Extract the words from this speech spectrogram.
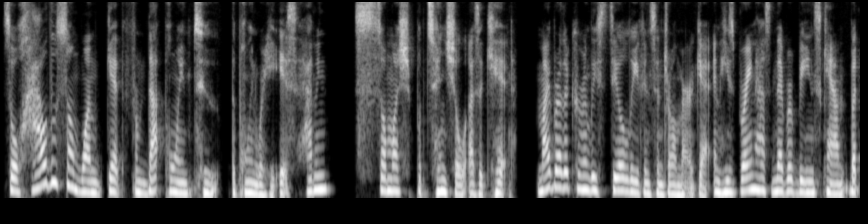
So, how does someone get from that point to the point where he is, having so much potential as a kid? My brother currently still lives in Central America and his brain has never been scanned. But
